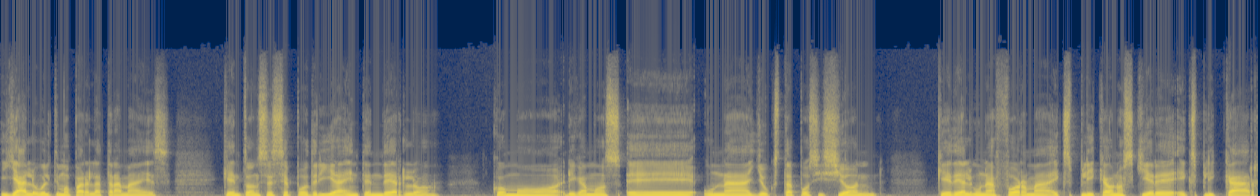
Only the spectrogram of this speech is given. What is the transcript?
Y ya lo último para la trama es que entonces se podría entenderlo como, digamos, eh, una yuxtaposición que de alguna forma explica o nos quiere explicar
